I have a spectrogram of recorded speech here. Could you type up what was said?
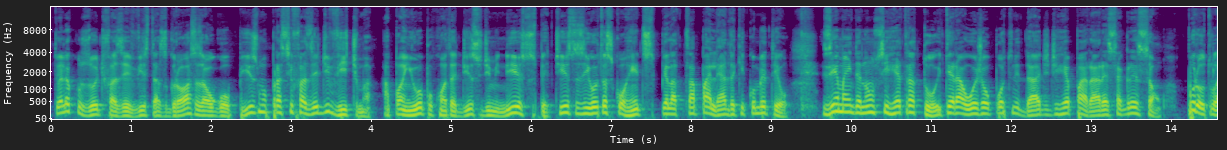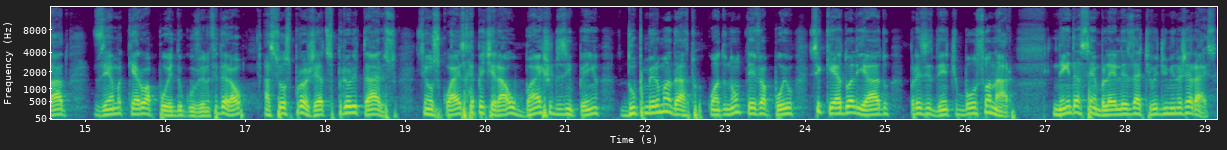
Então ele acusou de fazer vistas grossas ao golpismo para se fazer de vítima. Apanhou por conta disso de ministros, petistas e outras correntes pela atrapalhada que cometeu. Zema ainda não se retratou e terá hoje a oportunidade de reparar essa agressão. Por outro lado, Zema quer o apoio do governo federal a seus projetos prioritários, sem os quais repetirá o baixo desempenho do primeiro mandato, quando não teve apoio sequer do aliado presidente Bolsonaro nem da Assembleia Legislativa de Minas Gerais.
